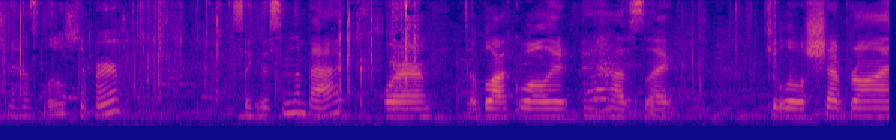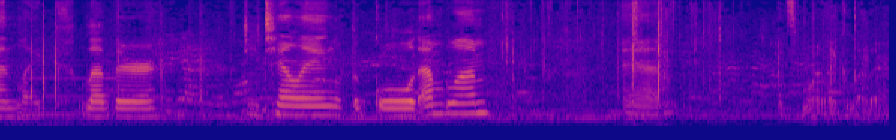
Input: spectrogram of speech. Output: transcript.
and it has a little zipper. It's like this in the back. Or the black wallet, it has like cute little chevron, like leather detailing with the gold emblem. And it's more like leather.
